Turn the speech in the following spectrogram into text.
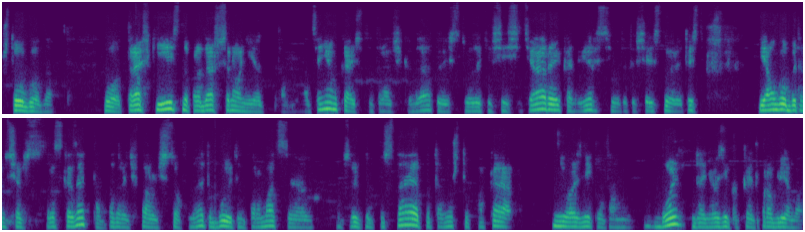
что угодно. Вот, трафик есть, но продаж все равно нет. Там, оцениваем качество трафика, да, то есть вот эти все CTR, конверсии, вот эта вся история. То есть я могу об этом сейчас рассказать, там, потратив пару часов, но это будет информация абсолютно пустая, потому что пока не возникла там боль, да, не возникла какая-то проблема,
